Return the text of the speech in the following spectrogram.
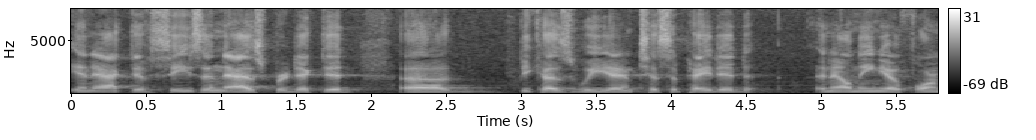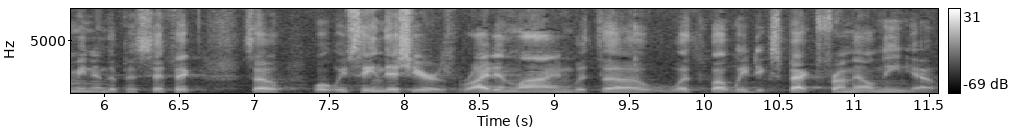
inactive season as predicted uh, because we anticipated an El Nino forming in the Pacific. So what we've seen this year is right in line with, uh, with what we'd expect from El Nino.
